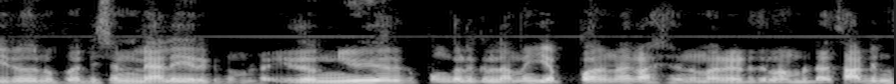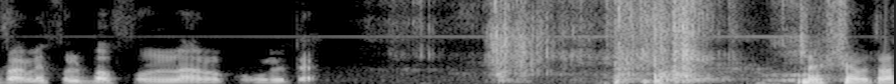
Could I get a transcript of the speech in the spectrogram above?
இருபது முப்பது டிசைன் மேலேயே இருக்குது நம்மள்ட்ட. இது நியூ இயருக்கு பொங்கலுக்கு இல்லாமல் எப்போ வேணால் காசு இந்த மாதிரி எடுத்துக்கலாம் நம்மள்ட்ட. ஸ்டார்டிங் ஃப்ராக்லேயே ஃபுல் பஃப்லாம் இருக்கும் உங்கள்கிட்ட நெக்ஸ்ட் பார்த்தா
